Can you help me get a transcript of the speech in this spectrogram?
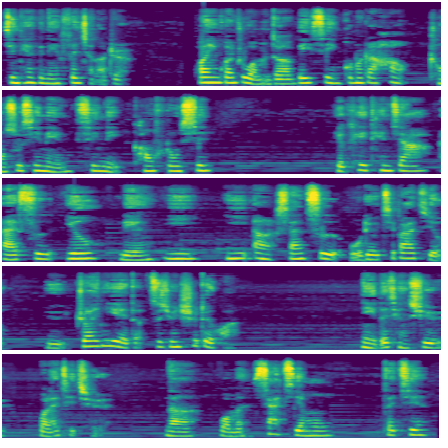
今天跟您分享到这儿，欢迎关注我们的微信公众账号“重塑心灵心理康复中心”，也可以添加 “s u 零一一二三四五六七八九”与专业的咨询师对话。你的情绪我来解决。那我们下期节目再见。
